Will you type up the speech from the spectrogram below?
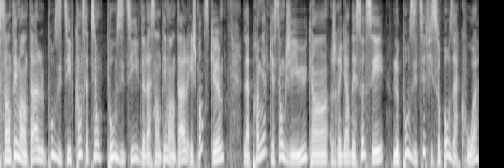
Santé mentale positive, conception positive de la santé mentale. Et je pense que la première question que j'ai eue quand je regardais ça, c'est le positif, il s'oppose à quoi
